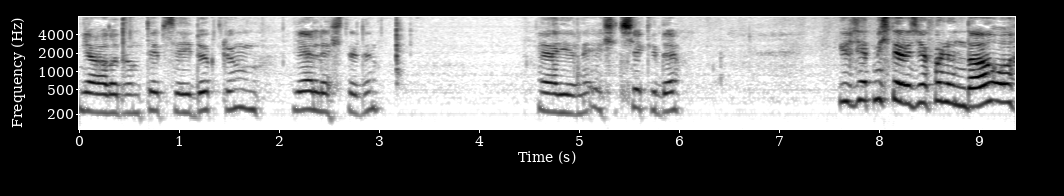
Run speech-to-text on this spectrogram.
Yağladım tepsiyi döktüm yerleştirdim her yerine eşit şekilde 170 derece fırında o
